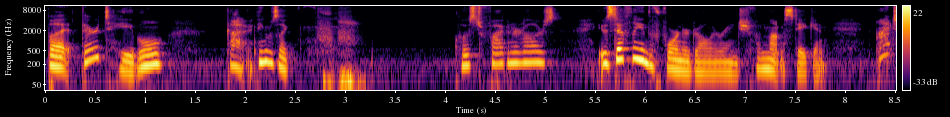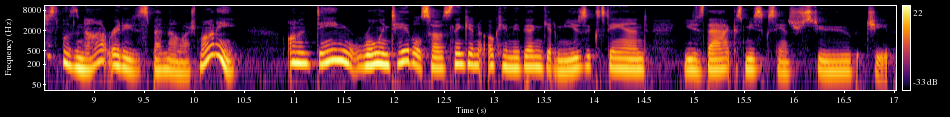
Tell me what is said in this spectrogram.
but their table, God, I think it was like close to five hundred dollars. It was definitely in the four hundred dollar range, if I'm not mistaken. I just was not ready to spend that much money on a dang rolling table. So I was thinking, okay, maybe I can get a music stand, use that because music stands are stupid cheap.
